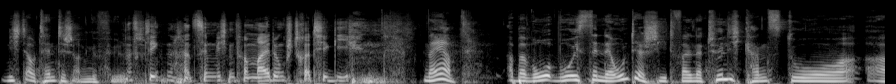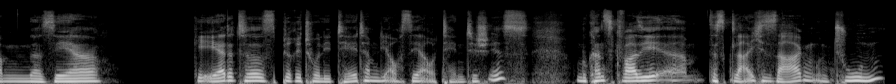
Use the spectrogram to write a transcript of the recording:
nicht authentisch angefühlt. Das klingt nach einer ziemlichen Vermeidungsstrategie. Naja, aber wo, wo ist denn der Unterschied? Weil natürlich kannst du ähm, eine sehr geerdete Spiritualität haben, die auch sehr authentisch ist. Und du kannst quasi äh, das Gleiche sagen und tun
